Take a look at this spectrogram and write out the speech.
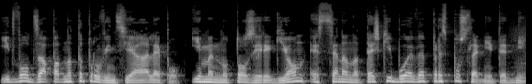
идва от западната провинция Алепо. Именно този регион е сцена на тежки боеве през последните дни.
